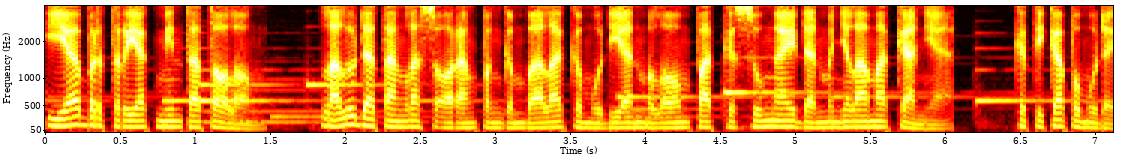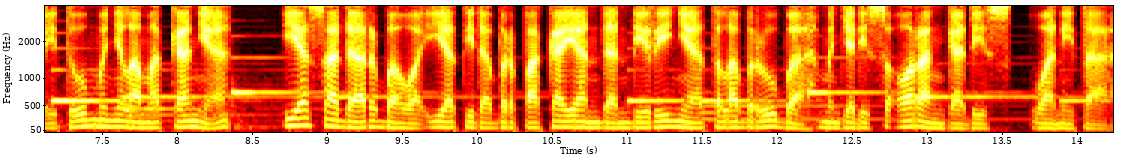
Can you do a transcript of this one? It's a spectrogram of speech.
Ia berteriak minta tolong, lalu datanglah seorang penggembala kemudian melompat ke sungai dan menyelamatkannya. Ketika pemuda itu menyelamatkannya, ia sadar bahwa ia tidak berpakaian dan dirinya telah berubah menjadi seorang gadis, wanita.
